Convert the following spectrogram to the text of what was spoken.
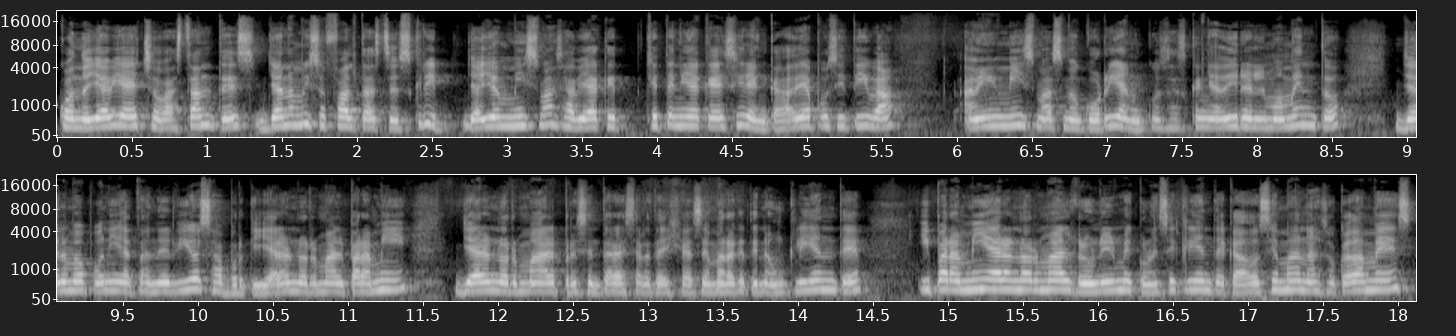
cuando ya había hecho bastantes, ya no me hizo falta este script, ya yo misma sabía qué, tenía que decir en cada diapositiva a mí misma me ocurrían cosas que añadir en el momento, ya no me ponía tan nerviosa porque ya era normal para mí, ya era normal presentar estrategias de marketing a un cliente y para mí era normal reunirme con ese cliente cada dos semanas o cada mes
